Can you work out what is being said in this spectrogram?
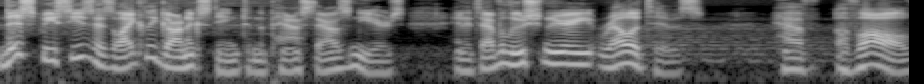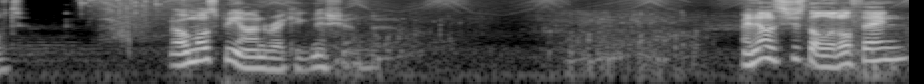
This species has likely gone extinct in the past thousand years, and its evolutionary relatives have evolved almost beyond recognition. I know it's just a little thing,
